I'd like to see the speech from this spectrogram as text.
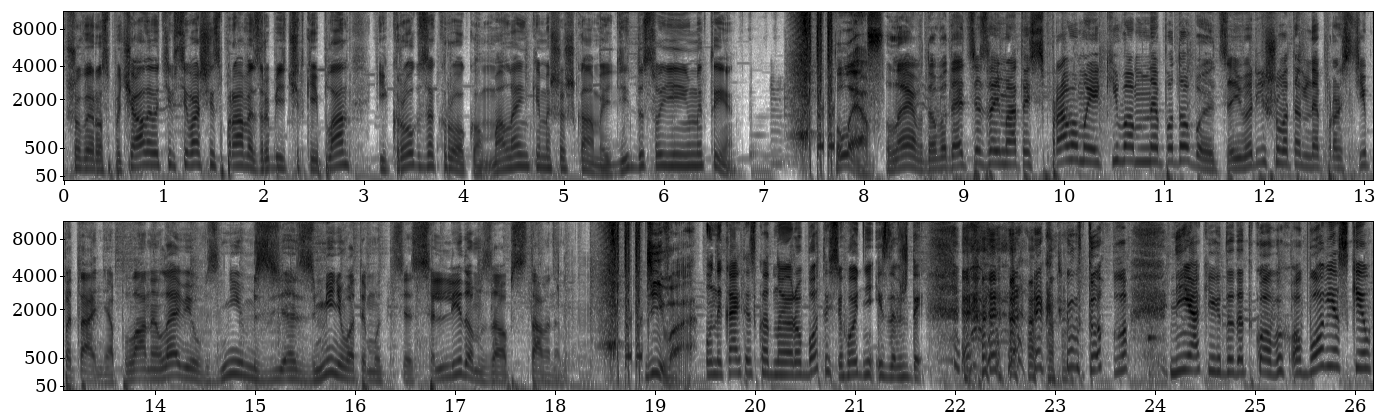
що ви розпочали оті всі ваші справи. Зробіть чіткий план і крок за кроком, маленькими шишками, йдіть до своєї мети. Лев. Лев, доведеться займатися справами, які вам не подобаються, і вирішувати непрості питання. Плани левів з- змінюватимуться слідом за обставинами. Діва. Уникайте складної роботи сьогодні і завжди. Крім того, ніяких додаткових обов'язків,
